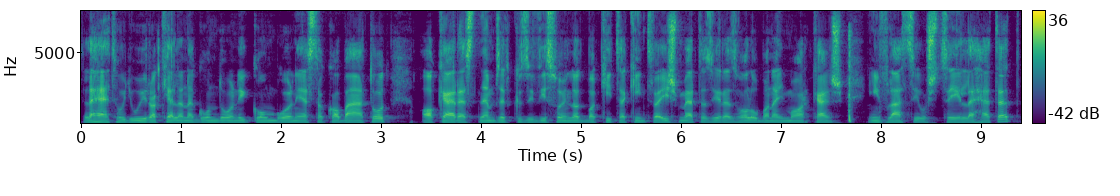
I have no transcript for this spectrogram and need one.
lehet, hogy újra kellene gondolni, gombolni ezt a kabátot, akár ezt nemzetközi viszonylatba kitekintve is, mert azért ez valóban egy markáns inflációs cél lehetett,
